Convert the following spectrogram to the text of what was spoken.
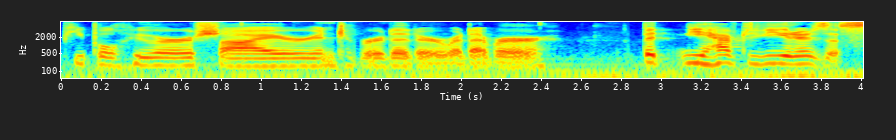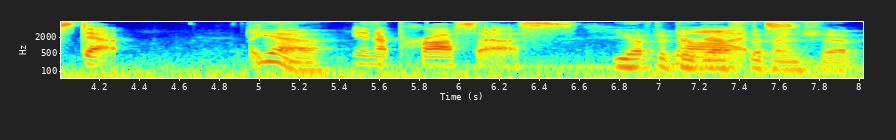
people who are shy or introverted or whatever. But you have to view it as a step. Like yeah, in a process. you have to progress the friendship.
